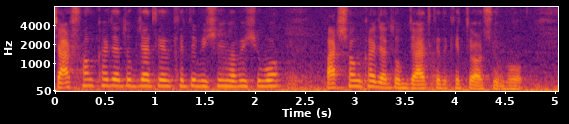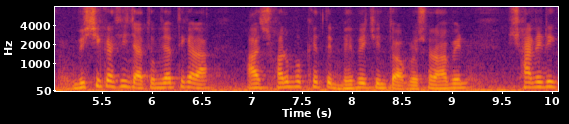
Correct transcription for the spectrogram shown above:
চার সংখ্যা জাতক জাতকের ক্ষেত্রে বিশেষভাবে শুভ, পাঁচ সংখ্যা জাতক জাতকের ক্ষেত্রে অশুভ। বৃশ্চিক রাশি জাতক জাতিকারা আজ সর্বক্ষেত্রে ভেবেচিন্তে অগ্রসর হবেন। শারীরিক,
